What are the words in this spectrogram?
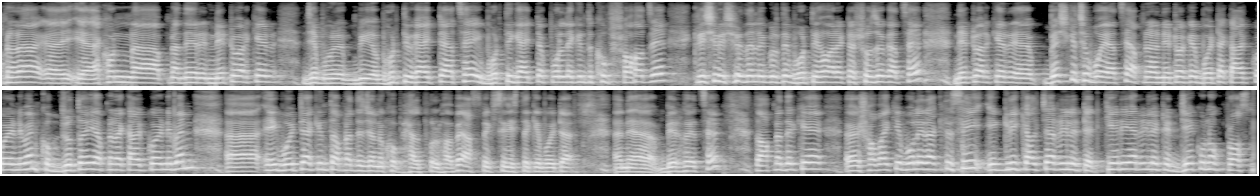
আপনারা এখন আপনাদের নেটওয়ার্কের যে ভর্তি গাইডটা আছে, এই ভর্তি গাইডটা পড়লে কিন্তু খুব সহজে কৃষি বিশ্ববিদ্যালয়গুলোতে ভর্তি হওয়ার একটা সুযোগ আছে। নেটওয়ার্কের বেশ কিছু বই আছে, আপনারা নেটওয়ার্কের বইটা কালেক্ট করে নেবেন, খুব দ্রুতই আপনারা কালেক্ট করে নেবেন। এই বইটা কিন্তু আপনাদের জন্য খুব হেল্পফুল হবে আসপেক্ট সিরিজ থেকে বইটা বের হয়েছে। তো আপনাদেরকে সবাইকে বলে রাখতেছি এগ্রিকালচার রিলেটেড কেরিয়ার রিলেটেড যে কোনো প্রশ্ন,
